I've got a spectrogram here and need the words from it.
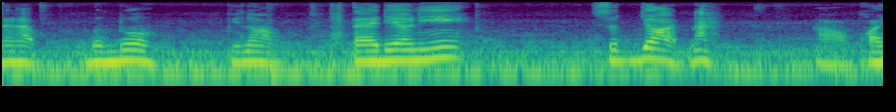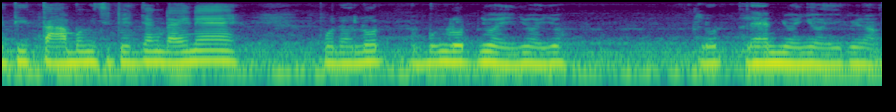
นะครับ เบิ่งดูพี่น้องแต่เดี๋ยวนี้สุดยอดนะเอาคอยติดตามเบิ่งสิเป็นจังไดแน่พุ่นรถเบิ่งรถย่อยๆอยู่ รถแลนหน่วยหน่วยๆพี่น้อง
